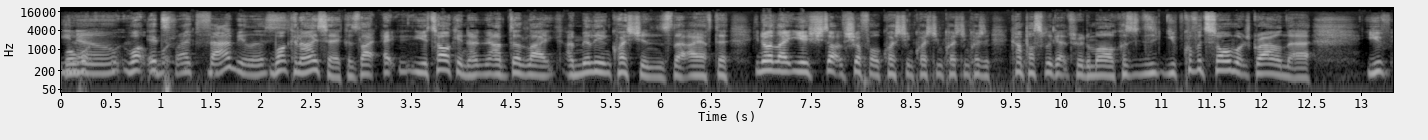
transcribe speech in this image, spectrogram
you Well, what- know what- it's what- like fabulous What can I say? Because like eh, you're talking, and I've done like a million questions that I have to, you know, like you sort of shuffle question, question, question, question. Can't possibly get through them all because you've covered so much ground there. You've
